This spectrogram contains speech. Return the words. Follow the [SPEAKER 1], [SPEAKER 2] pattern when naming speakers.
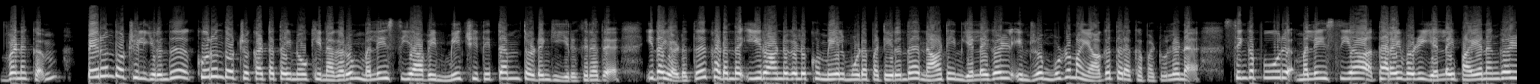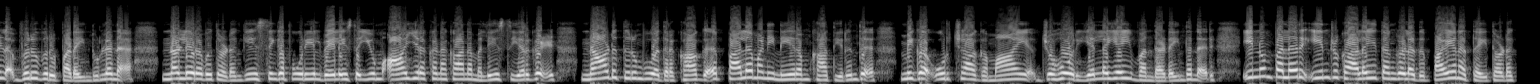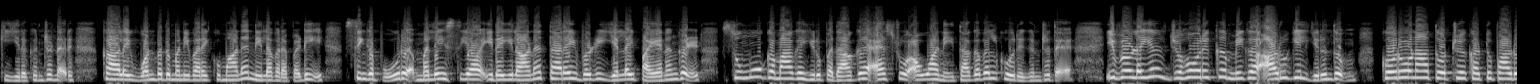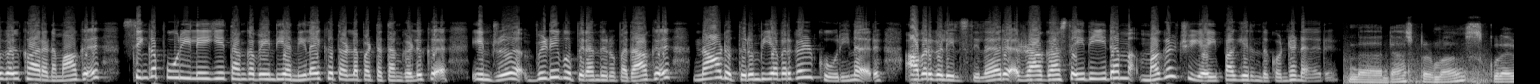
[SPEAKER 1] வணக்கம். பெருந்தொற்றில் இருந்து குறுந்தொற்று கட்டத்தை நோக்கி நகரும் மலேசியாவின் மீட்சி திட்டம் தொடங்கியிருக்கிறது. இதையடுத்து கடந்த ஈராண்டுகளுக்கு மேல் மூடப்பட்டிருந்த நாட்டின் எல்லைகள் இன்று முழுமையாக திறக்கப்பட்டுள்ளன. சிங்கப்பூர் மலேசியா தரைவழி எல்லை பயணங்கள் விறுவிறுப்படைந்துள்ளன. நள்ளிரவு தொடங்கி சிங்கப்பூரில் வேலை செய்யும் ஆயிரக்கணக்கான மலேசியர்கள் நாடு திரும்புவதற்காக பல மணி நேரம் காத்திருந்து மிக உற்சாகமாய் ஜொஹோர் எல்லையை வந்தடைந்தனர். இன்னும் பலர் இன்று காலை தங்களது பயணத்தை தொடக்கியிருக்கின்றனர். வருகின்றனர் காலை ஒன்பது மணி வரைக்குமான நிலவரப்படி சிங்கப்பூர் மலேசியா இடையிலான தரை வழி எல்லை பயணங்கள் சுமூகமாக இருப்பதாக ஆஸ்ட்ரோ அவானி தகவல் கூறுகின்றது. இவ்வேளையில் ஜோஹோருக்கு மிக அருகில் இருந்தும் கொரோனா தொற்று கட்டுப்பாடுகள் காரணமாக சிங்கப்பூரிலேயே தங்க வேண்டிய நிலைக்கு தள்ளப்பட்ட தங்களுக்கு இன்று விடிவு பிறந்திருப்பதாக நாடு திரும்பியவர்கள் கூறினர். அவர்களில் சிலர் ராகா செய்தியிடம் மகிழ்ச்சியை பகிர்ந்து கொண்டனர்.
